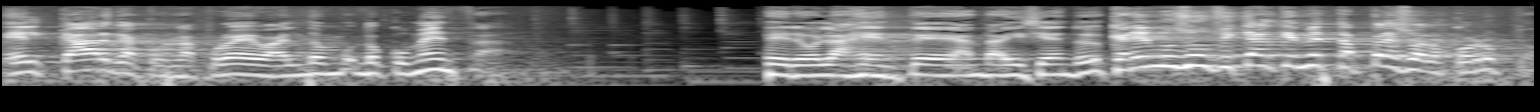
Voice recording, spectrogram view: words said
Él carga con la prueba, él do- documenta. Pero la gente anda diciendo, queremos un fiscal que meta preso a los corruptos.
